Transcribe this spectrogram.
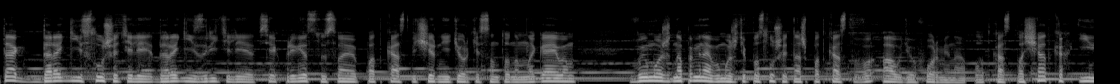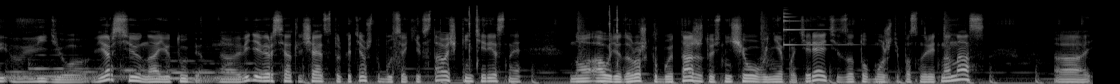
Итак, дорогие слушатели, дорогие зрители, всех приветствую. С вами подкаст «Вечерние терки» с Антоном Нагаевым. Вы можете, напоминаю, вы можете послушать наш подкаст в аудиоформе на подкаст-площадках и в видео-версию на YouTube. А, видеоверсия отличается только тем, что будут всякие вставочки интересные, но аудиодорожка будет та же, то есть ничего вы не потеряете, зато можете посмотреть на нас,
